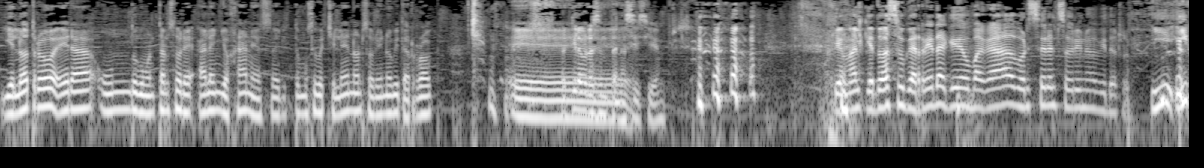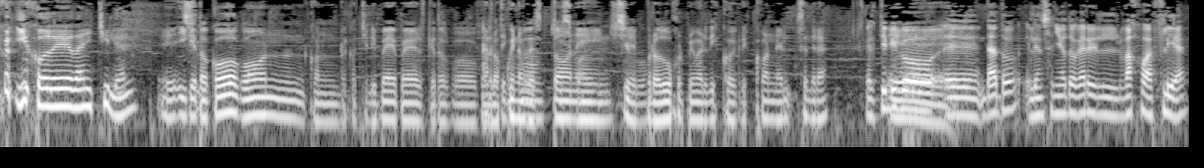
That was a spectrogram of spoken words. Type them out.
Y el otro era un documental sobre Allen Johannes, el este músico chileno, el sobrino Peter Rock. Eh, ¿Por qué lo presentan así siempre? Qué mal que toda su carrera quedó pagada por ser el sobrino de Peter Rock. Y hijo, hijo de Danny Chilean, eh, y que tocó con, con Red Hot Chili Peppers, que tocó con los Queen of the Stone Age, sí, produjo el primer disco de Chris Cornell, etcétera El típico Eh, eh, dato, le enseñó a tocar el bajo a Flia,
